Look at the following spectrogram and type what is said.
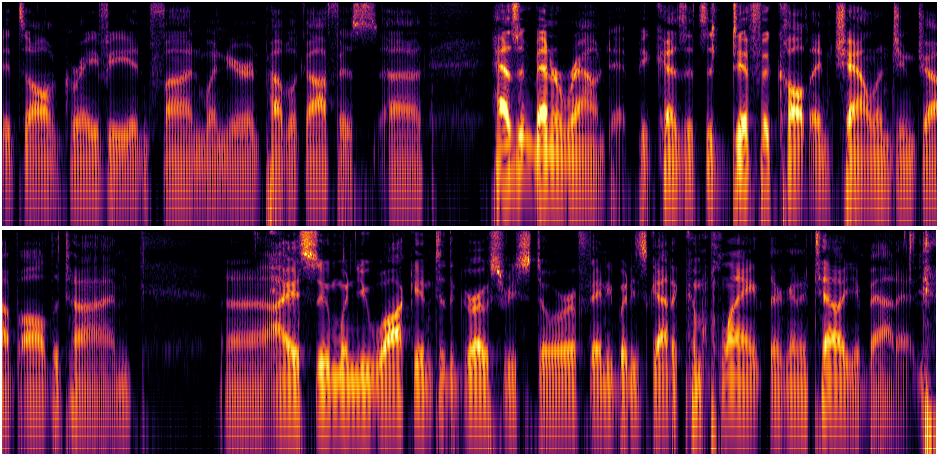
it's all gravy and fun when you're in public office uh, hasn't been around it because it's a difficult and challenging job all the time. Uh, I assume when you walk into the grocery store, if anybody's got a complaint, they're going to tell you about it.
